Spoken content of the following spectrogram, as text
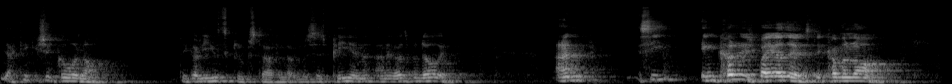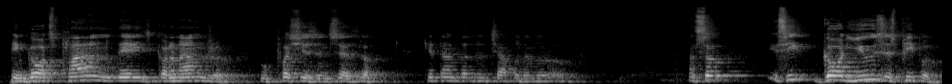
there. I think you should go along. They got a youth group starting. That was Mrs. P and, and her husband Owen. And see, encouraged by others to come along. In God's plan, there he's got an Andrew who pushes and says, look, get down to that little chapel down the road. And so, you see, God uses people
